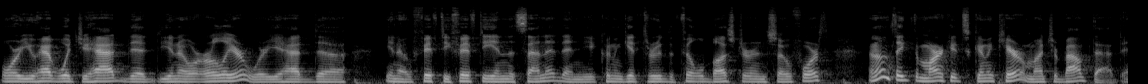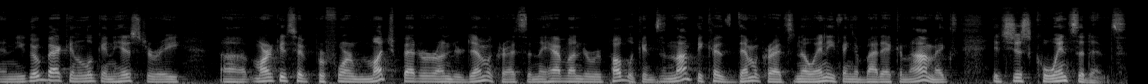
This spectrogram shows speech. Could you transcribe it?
or you have what you had that you know earlier, where you had uh, you know 50-50 in the Senate and you couldn't get through the filibuster and so forth. I don't think the market's going to care much about that. And you go back and look in history, uh, markets have performed much better under Democrats than they have under Republicans. And not because Democrats know anything about economics, it's just coincidence.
